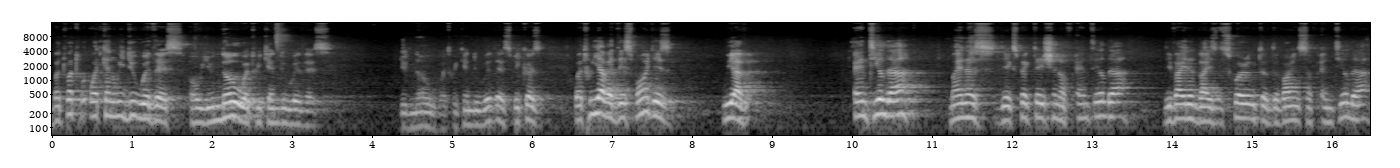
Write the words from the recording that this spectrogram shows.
but what, what can we do with this? Oh, you know what we can do with this. You know what we can do with this. Because what we have at this point is we have n tilde minus the expectation of n tilde divided by the square root of the variance of n tilde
